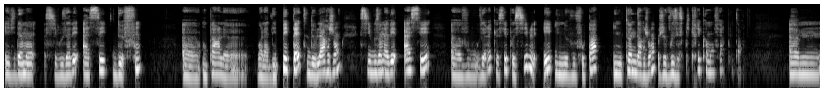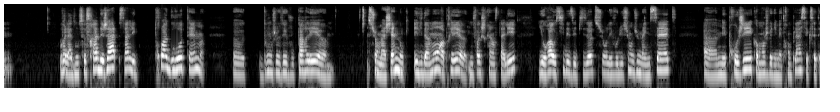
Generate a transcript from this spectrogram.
évidemment, si vous avez assez de fonds, euh, on parle euh, voilà des pépettes, de l'argent, si vous en avez assez, vous verrez que c'est possible et il ne vous faut pas une tonne d'argent. Je vous expliquerai comment faire plus tard. voilà, donc ce sera déjà ça les trois gros thèmes euh, dont je vais vous parler euh, sur ma chaîne. Donc évidemment, après, euh, une fois que je serai installée, il y aura aussi des épisodes sur l'évolution du mindset, mes projets, comment je vais les mettre en place, etc.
